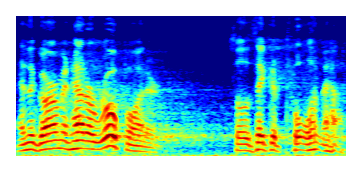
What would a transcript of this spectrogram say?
And the garment had a rope on it so that they could pull him out.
